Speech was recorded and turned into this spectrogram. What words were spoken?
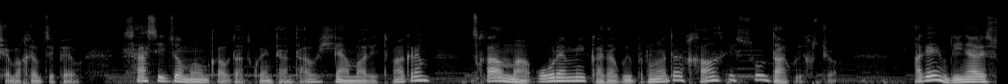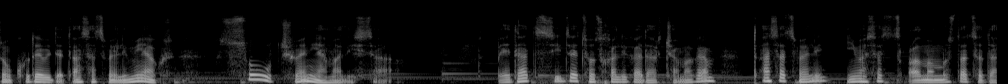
ჩემო ხელმწიფეო? სასიძო მომყავდა თქვენთან თავისი ამალით, მაგრამ წყალმა ურემი გადაგვიბრუნა და ხალხი სულ დაგვიხრჩო. აგე მდინარეს რომ ქუდები და ტანსაცმელი მიაქვს, სულ ჩვენი ამალისაა. ბედად სიძე ცოცხალი გადარჩა, მაგრამ ტანსაცმელი იმასაც წყალმა მოსტაცა და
